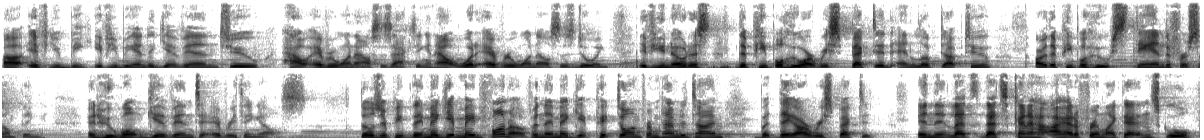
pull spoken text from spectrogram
uh, if you be, if you begin to give in to how everyone else is acting and how what everyone else is doing. If you notice, the people who are respected and looked up to are the people who stand for something and who won't give in to everything else. Those are people they may get made fun of and they may get picked on from time to time, but they are respected. And then that's that's kind of how I had a friend like that in school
